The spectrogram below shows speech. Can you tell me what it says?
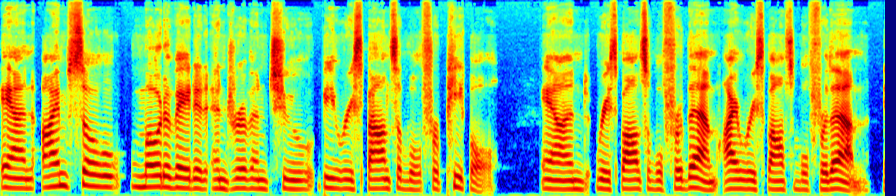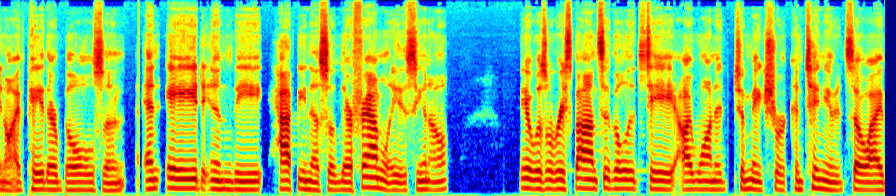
And I'm so motivated and driven to be responsible for people and responsible for them. I'm responsible for them. You know, I pay their bills and, and aid in the happiness of their families, you know. It was a responsibility I wanted to make sure continued. So I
